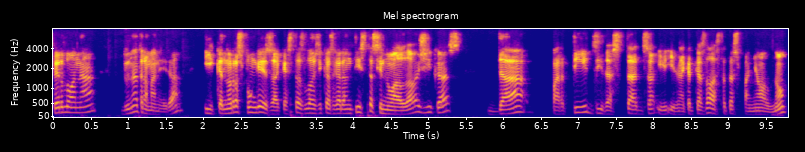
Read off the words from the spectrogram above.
fer-lo anar d'una altra manera i que no respongués a aquestes lògiques garantistes, sinó a lògiques de partits i d'estats, i, i en aquest cas de l'estat espanyol. No?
